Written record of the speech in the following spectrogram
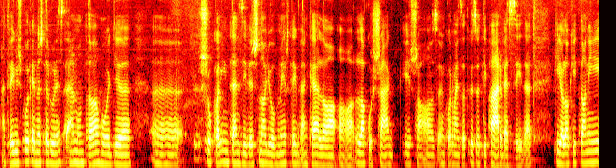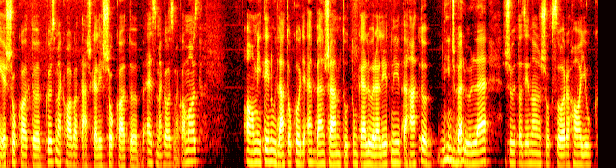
Hát végül is polgármester úr ezt elmondta, hogy sokkal intenzív és nagyobb mértékben kell a, a lakosság és az önkormányzat közötti párbeszédet kialakítani, és sokkal több közmeghallgatás kell, és sokkal több ez meg az meg amaz, amit én úgy látok, hogy ebben sem tudtunk előrelépni, tehát több nincs belőle, sőt azért nagyon sokszor halljuk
